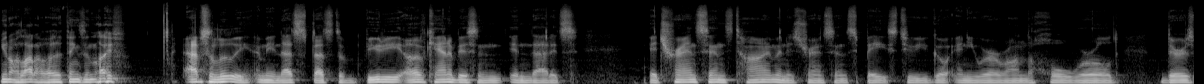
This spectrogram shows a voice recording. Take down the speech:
you know a lot of other things in life. Absolutely. I mean, that's that's the beauty of cannabis in in that it's it transcends time and it transcends space too. You go anywhere around the whole world there's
